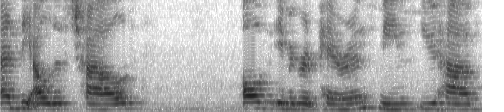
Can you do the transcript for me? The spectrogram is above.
and the eldest child of immigrant parents means you have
